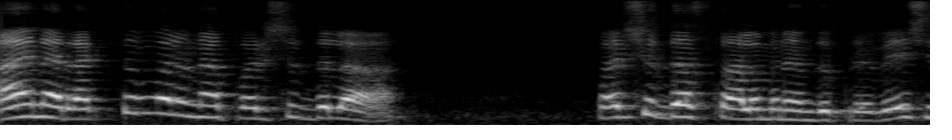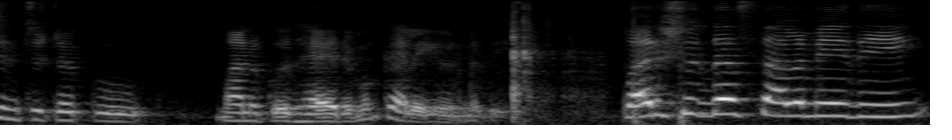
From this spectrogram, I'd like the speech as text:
ఆయన రక్తం వలన పరిశుద్ధుల పరిశుద్ధ స్థలమునందు ప్రవేశించుటకు మనకు ధైర్యం కలిగి ఉన్నది. పరిశుద్ధ స్థలం ఏది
